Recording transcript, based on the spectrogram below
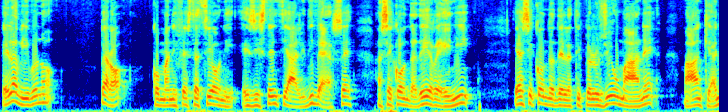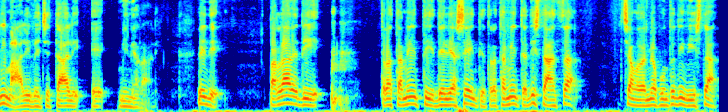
e la vivono però con manifestazioni esistenziali diverse a seconda dei regni e a seconda delle tipologie umane, ma anche animali, vegetali e minerali. Quindi parlare di trattamenti degli assenti, trattamenti a distanza, diciamo dal mio punto di vista,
